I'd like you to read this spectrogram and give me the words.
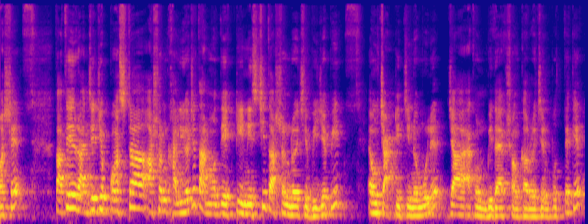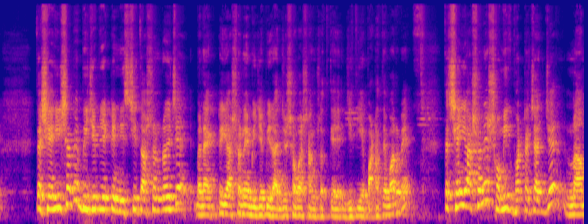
মাসে, তাতে রাজ্যে যে পাঁচটা আসন খালি হয়েছে, তার মধ্যে একটি নিশ্চিত আসন রয়েছে বিজেপির এবং চারটি তৃণমূলের, যা এখন বিধায়ক সংখ্যা রয়েছেন প্রত্যেকের। তা সেই হিসাবে বিজেপি একটি নিশ্চিত আসন রয়েছে মানে একটি আসনে বিজেপি রাজ্যসভা সাংসদকে জিতিয়ে পাঠাতে পারবে। তা সেই আসনে শ্রমিক ভট্টাচার্যের নাম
